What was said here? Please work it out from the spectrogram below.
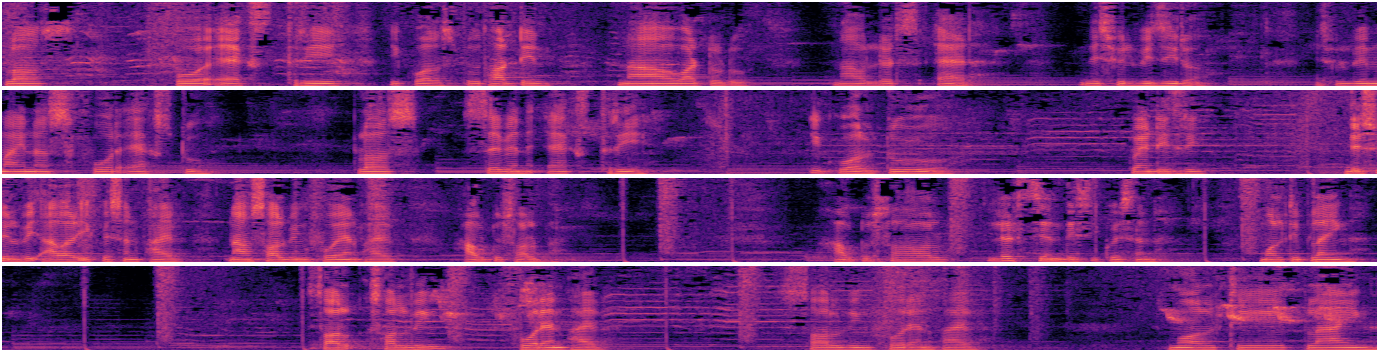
plus 4x3 equals to 13 now what to do? Now let's add. This will be 0 this will be minus 4x2 plus 7x3 equal to 23 this will be our equation 5 now solving 4 and 5 how to solve how to solve let's change this equation. Multiplying. Sol solving 4 and 5 solving 4 and 5 multiplying.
